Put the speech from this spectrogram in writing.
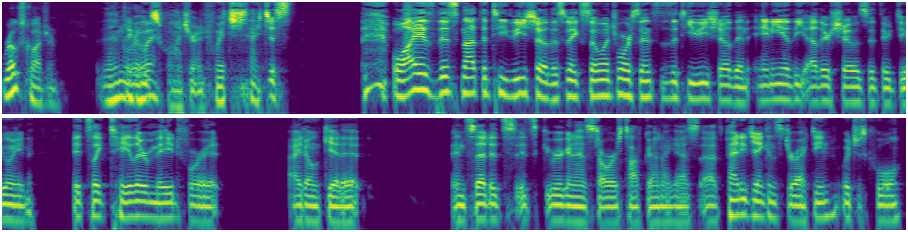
Rogue Squadron. Then Take Rogue. Squadron, which I just why is this not the TV show? This makes so much more sense as a TV show than any of the other shows that they're doing. It's like tailor made for it. I don't get it. Instead, it's it's we're gonna have Star Wars Top Gun, I guess. Uh, it's Patty Jenkins directing, which is cool.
